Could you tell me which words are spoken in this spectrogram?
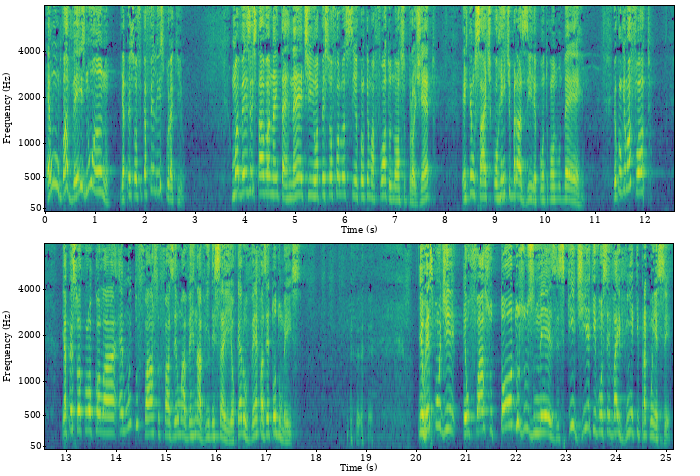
é uma vez no ano. E a pessoa fica feliz por aquilo. Uma vez eu estava na internet e uma pessoa falou assim: eu coloquei uma foto do nosso projeto. A gente tem um site correntebrasilha.com.br. Eu coloquei uma foto. E a pessoa colocou lá: é muito fácil fazer uma vez na vida isso aí. Eu quero ver fazer todo mês. E eu respondi: eu faço todos os meses. Que dia que você vai vir aqui para conhecer?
